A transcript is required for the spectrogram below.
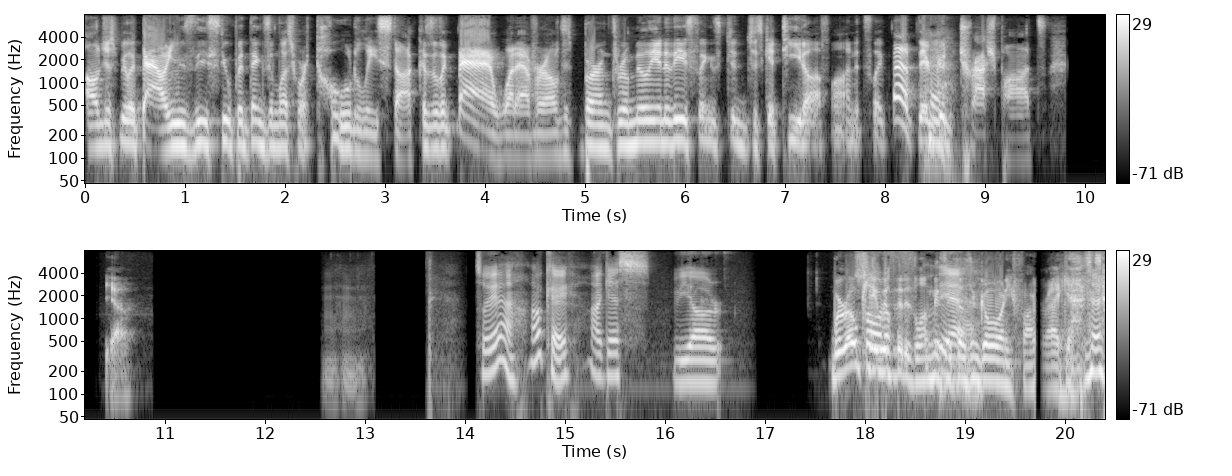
I'll just be like, bah, I'll use these stupid things unless we're totally stuck. Because it's like, bah, whatever. I'll just burn through a million of these things to just get teed off on. It's like, that they're good trash pots. yeah. Mhm. so yeah, okay. I guess we are. We're okay Sort with of, it as long as yeah. it doesn't go any farther, I guess.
